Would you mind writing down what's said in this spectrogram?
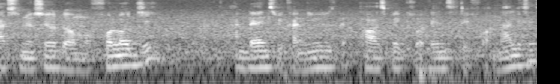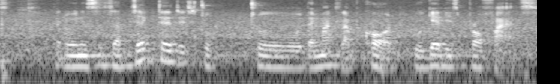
a sinusoidal morphology and hence we can use the power spectral density for analysis and when it's subjected it to, to the MATLAB code, we get these profiles.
